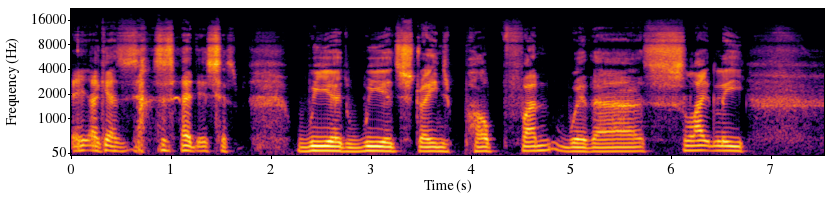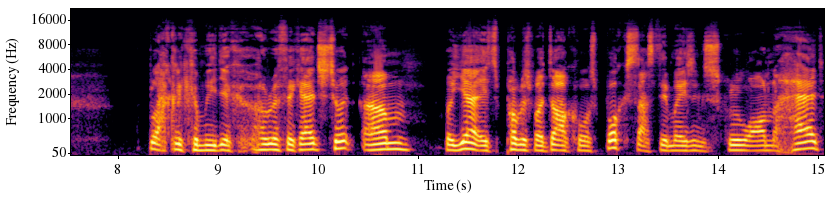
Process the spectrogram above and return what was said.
it, I guess, as I said, it's just weird, weird, strange pulp fun with a slightly blackly comedic, horrific edge to it. Um, but yeah, it's published by Dark Horse Books. That's the amazing Screw On Head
